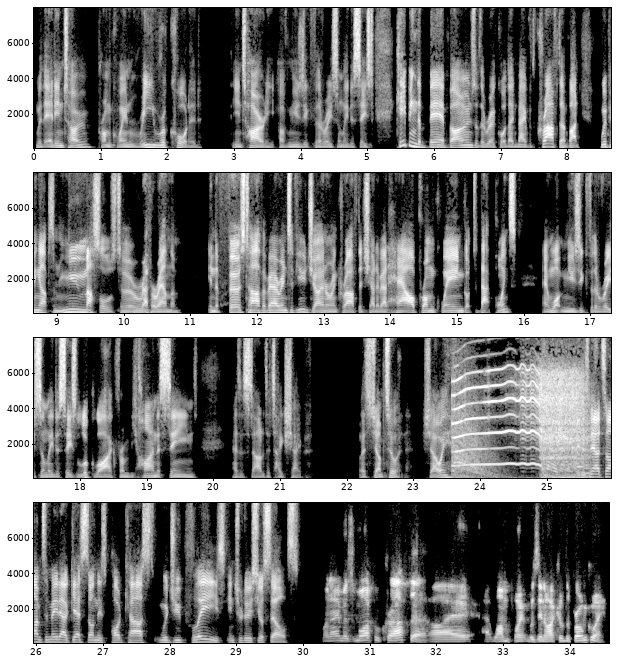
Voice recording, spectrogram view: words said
With Ed in tow, Prom Queen re recorded the entirety of music for the recently deceased, keeping the bare bones of the record they'd made with Crafter, but whipping up some new muscles to wrap around them. In the first half of our interview, Jona and Crafter chat about how Prom Queen got to that point and what music for the recently deceased looked like from behind the scenes as it started to take shape. Let's jump to it, shall we? It is now time to meet our guests on this podcast. Would you please introduce yourselves? My name is Michael Crafter. I, at one point, was in I Killed the Prom Queen.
